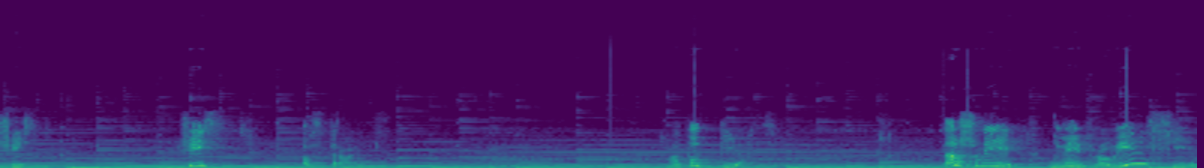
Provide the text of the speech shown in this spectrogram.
Шість. Шість Австралій. А тут п'ять. Наші дві провінції.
